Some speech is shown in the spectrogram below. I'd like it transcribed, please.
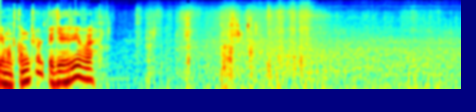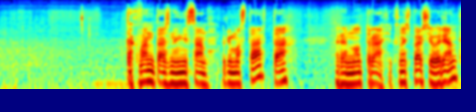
клімат-контроль, підігріви. Так, вантажний Nissan Primostar та Renault Trafic. Значить, перший варіант.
